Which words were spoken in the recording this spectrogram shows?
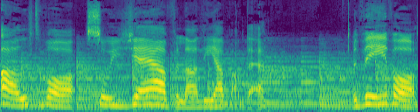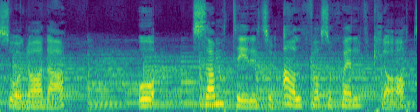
allt var så jävla levande. Vi var så glada och samtidigt som allt var så självklart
